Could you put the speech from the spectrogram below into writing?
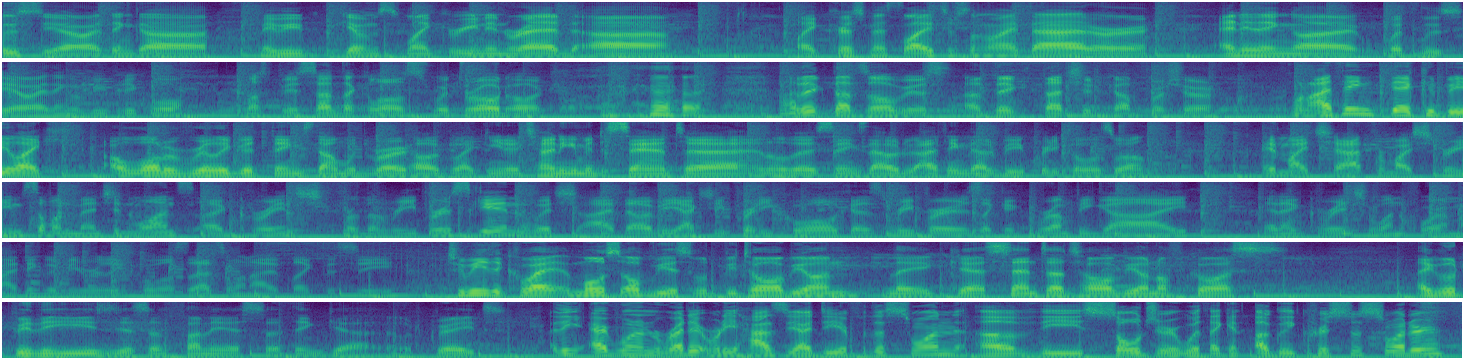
Lucio. I think uh, maybe give him some like green and red, uh, like Christmas lights or something like that, or anything uh, with Lucio. I think would be pretty cool. Must be a Santa Claus with Roadhog. I think that's obvious. I think that should come for sure. Well, I think there could be like a lot of really good things done with Roadhog, like you know turning him into Santa and all those things. That would I think that would be pretty cool as well. In my chat for my stream, someone mentioned once a Grinch for the Reaper skin, which I thought would be actually pretty cool because Reaper is like a grumpy guy, and a Grinch one for him I think would be really cool. So that's one I'd like to see. To me, the qui- most obvious would be Torbjorn, like uh, Santa Torbjorn, of course. Like would be the easiest and funniest. I think. Yeah, that would be great. I think everyone on Reddit already has the idea for this one of the soldier with like an ugly Christmas sweater.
